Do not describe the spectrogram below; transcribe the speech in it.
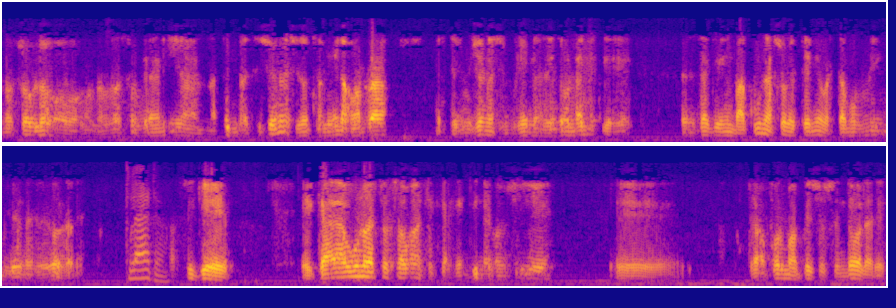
no solo nos da soberanía en las decisiones, sino también ahorra este, millones y millones de dólares que pensá que en vacunas solo este año gastamos mil millones de dólares. Claro. Así que eh, cada uno de estos avances que Argentina consigue eh, transforma pesos en dólares.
